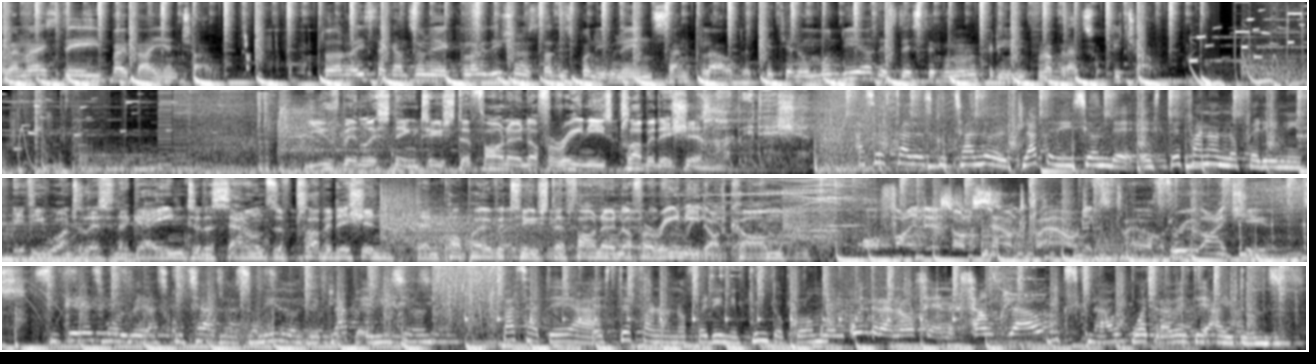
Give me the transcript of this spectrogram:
Have a nice day, bye bye and ciao. Toda la lista de canzoni del Club Edition está disponible en SoundCloud. Que tiene un buen día desde Stefano Noferini. Un abrazo y ciao. You've been listening to Stefano Noferini's Club Edition. Club Edition. Has estado escuchando el Club Edition de Stefano Noferini. If you want to listen again to the sounds of Club Edition, then pop over to stefanonoferini.com or find us on SoundCloud, Si quieres volver a escuchar los sonidos de Club Edition, pásate a stefanonoferini.com o encuéntranos en SoundCloud, Mixcloud o a través de iTunes.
